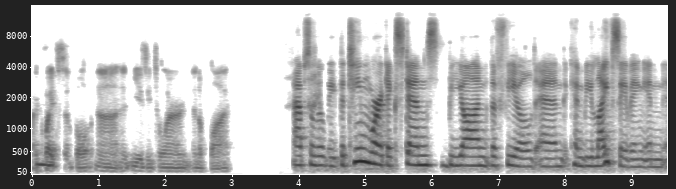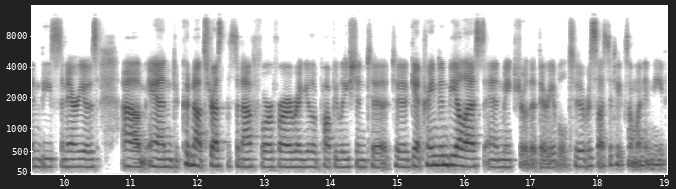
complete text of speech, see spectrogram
are mm-hmm. quite simple uh, and easy to learn and apply. Absolutely. The teamwork extends beyond the field and can be life saving in, in these scenarios. Um, and could not stress this enough for, for our regular population to, to get trained in BLS and make sure that they're able to resuscitate someone in need.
